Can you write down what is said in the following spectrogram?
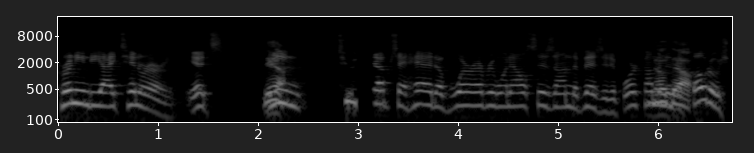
printing the itinerary. It's yeah. being two steps ahead of where everyone else is on the visit. If we're coming no to doubt. the photo shoot,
